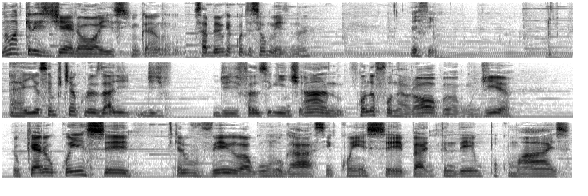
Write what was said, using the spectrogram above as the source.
Não aqueles de herói, assim, eu quero saber o que aconteceu mesmo, né? Enfim. É, e eu sempre tinha curiosidade de, de fazer o seguinte: ah, quando eu for na Europa algum dia, eu quero conhecer, quero ver algum lugar, assim, conhecer para entender um pouco mais,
